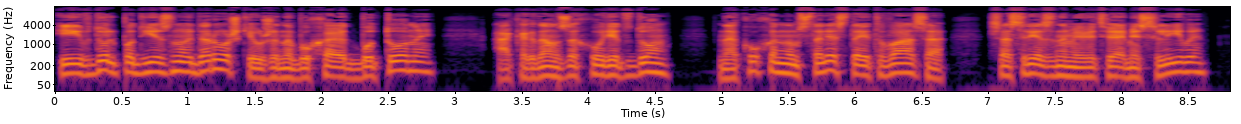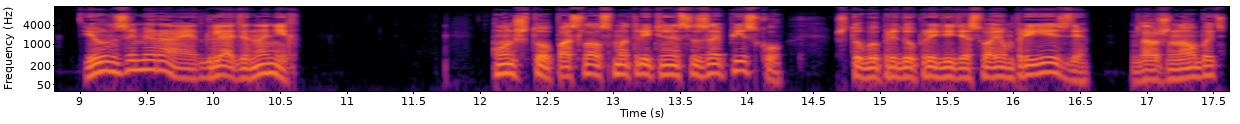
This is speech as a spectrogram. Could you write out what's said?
и вдоль подъездной дорожки уже набухают бутоны, а когда он заходит в дом, на кухонном столе стоит ваза со срезанными ветвями сливы, и он замирает, глядя на них. Он что, послал смотрительнице записку, чтобы предупредить о своем приезде? Должно быть.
